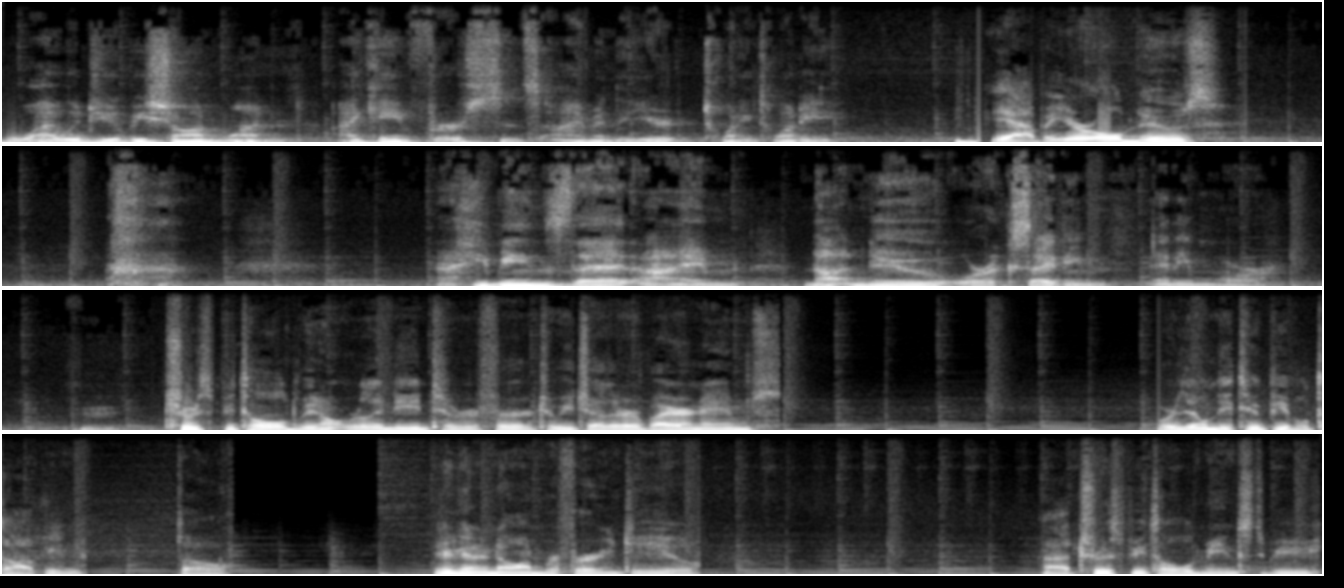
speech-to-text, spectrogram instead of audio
Why would you be Sean 1? I came first since I'm in the year 2020. Yeah, but you're old news. he means that I'm not new or exciting anymore. Hmm. Truth be told, we don't really need to refer to each other by our names. We're the only two people talking, so you're going to know I'm referring to you. Uh, truth be told means to be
